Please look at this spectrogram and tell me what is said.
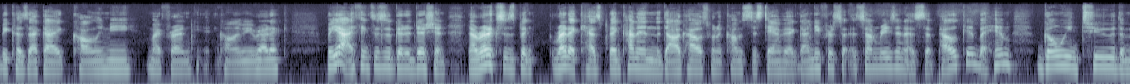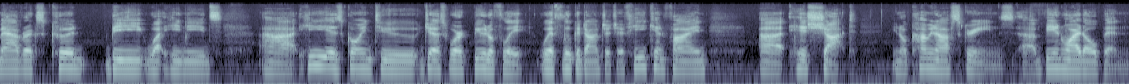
because that guy calling me my friend calling me Redick. But yeah, I think this is a good addition. Now Redick has been Redick has been kind of in the doghouse when it comes to Stan Van Gundy for some reason as the Pelican, but him going to the Mavericks could be what he needs. Uh, he is going to just work beautifully with Luka Doncic if he can find uh, his shot. You know, coming off screens, uh, being wide open.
